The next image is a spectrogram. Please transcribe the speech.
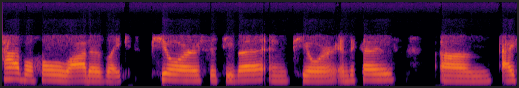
have a whole lot of like pure sativa and pure indicas. Um, I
